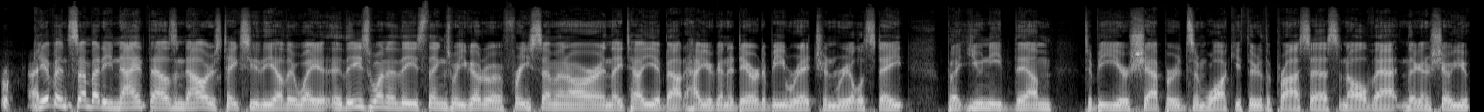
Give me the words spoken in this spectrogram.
right. Giving somebody $9,000 takes you the other way. Are these one of these things where you go to a free seminar and they tell you about how you're going to dare to be rich in real estate, but you need them to be your shepherds and walk you through the process and all that? And they're going to show you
